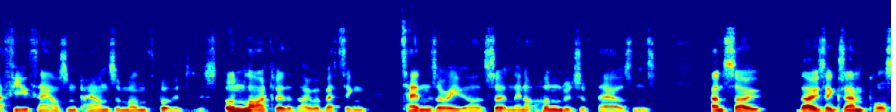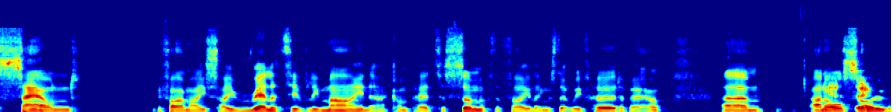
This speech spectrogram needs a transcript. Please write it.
a few thousand pounds a month, but it's unlikely that they were betting tens or, or certainly not hundreds of thousands. And so those examples sound, if I may say, relatively minor compared to some of the failings that we've heard about. Um, and yeah, also, so-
